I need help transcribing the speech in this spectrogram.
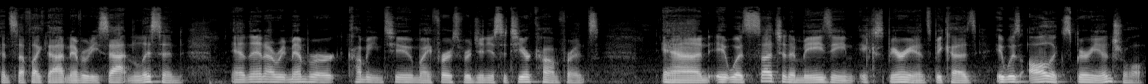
and stuff like that. And everybody sat and listened. And then I remember coming to my first Virginia Satir conference. And it was such an amazing experience because it was all experiential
